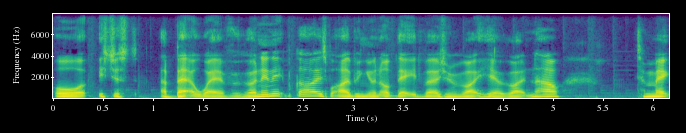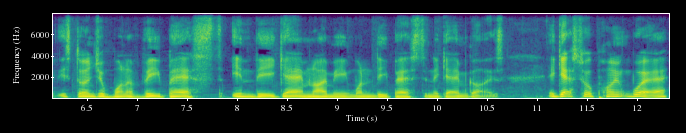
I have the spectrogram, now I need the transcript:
or it's just a better way of running it guys. But I bring you an updated version right here right now to make this dungeon one of the best in the game. And I mean one of the best in the game guys. It gets to a point where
